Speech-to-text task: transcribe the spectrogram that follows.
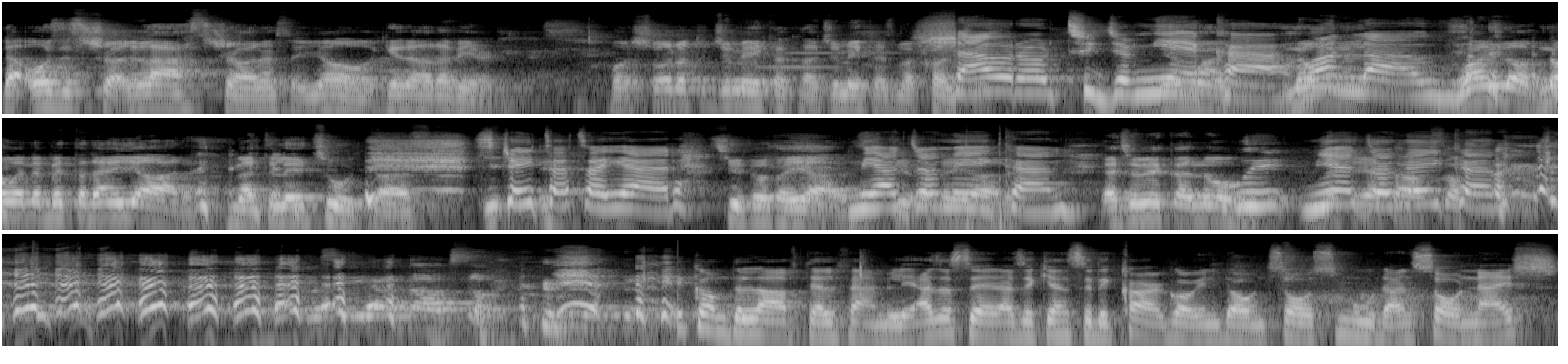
That was the, the last straw, and I said, yo, get out of here. But shout out to Jamaica, because Jamaica is my country. Shout out to Jamaica. man. No One one- love. One love. No one better than yard. I tell you truth, cause Straight out of yard. straight out of yard. Me a Straight yard. Jamaican. Yeah, Jamaican, no. We, me a That's the way I talk Jamaican. stuff. That's the way I talk stuff. Welcome to Loftel family. As I said, as you can see, the car going down so smooth and so nice.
